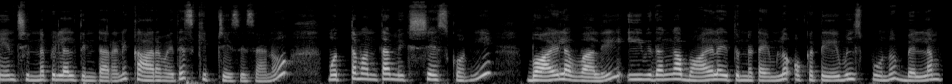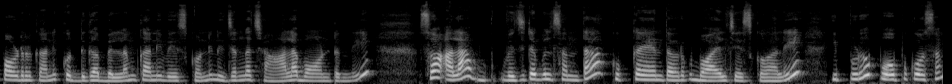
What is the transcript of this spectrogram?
నేను చిన్నపిల్లలు తింటారని కారం అయితే స్కిప్ చేసేసాను. మొత్తం అంతా మిక్స్ చేసుకొని బాయిల్ అవ్వాలి. ఈ విధంగా బాయిల్ అవుతున్న టైంలో ఒక టేబుల్ స్పూన్ బెల్లం పౌడర్ కానీ కొద్దిగా బెల్లం కానీ వేసుకోండి. నిజంగా చాలా బాగుంటుంది. సో అలా వెజిటబుల్స్ అంతా కుక్ అయ్యేంత వరకు బాయిల్ చేసుకోవాలి. ఇప్పుడు పోపు కోసం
